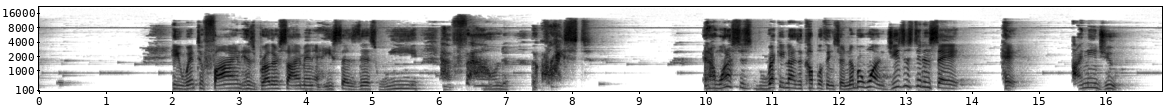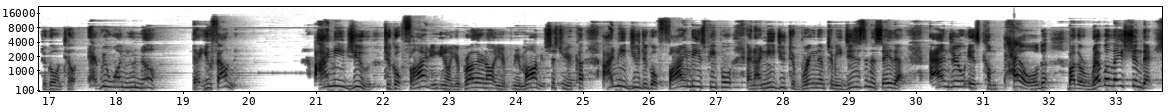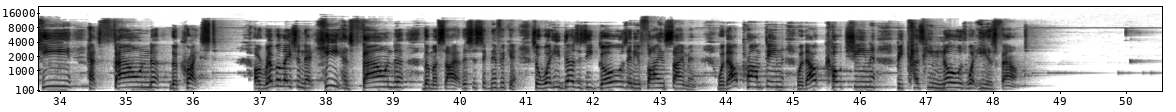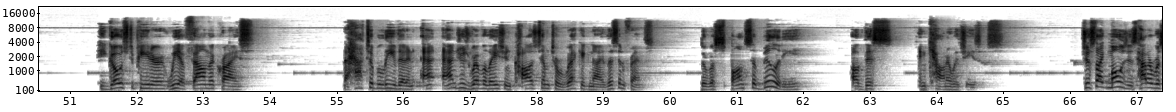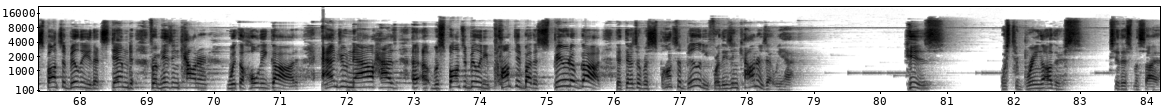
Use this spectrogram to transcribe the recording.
He went to find his brother Simon and he says this We have found the Christ. And I want us to recognize a couple of things here. Number one, Jesus didn't say, Hey, I need you to go and tell everyone you know that you found me. I need you to go find, you know, your brother and all, your, your mom, your sister, your cousin. I need you to go find these people and I need you to bring them to me. Jesus didn't say that. Andrew is compelled by the revelation that he has found the Christ. A revelation that he has found the Messiah. This is significant. So what he does is he goes and he finds Simon without prompting, without coaching, because he knows what he has found. He goes to Peter, we have found the Christ. And I have to believe that in Andrew's revelation caused him to recognize, listen, friends, the responsibility of this encounter with Jesus. Just like Moses had a responsibility that stemmed from his encounter with the Holy God, Andrew now has a, responsibility prompted by the Spirit of God that there's a responsibility for these encounters that we have. His was to bring others to this Messiah.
